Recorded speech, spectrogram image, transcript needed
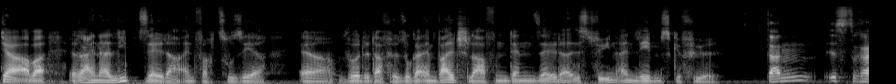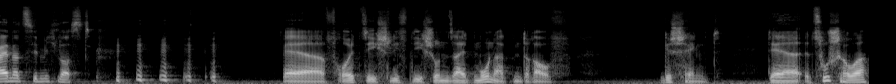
Tja, aber Rainer liebt Zelda einfach zu sehr. Er würde dafür sogar im Wald schlafen, denn Zelda ist für ihn ein Lebensgefühl. Dann ist Rainer ziemlich lost. er freut sich schließlich schon seit Monaten drauf. Geschenkt. Der Zuschauer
